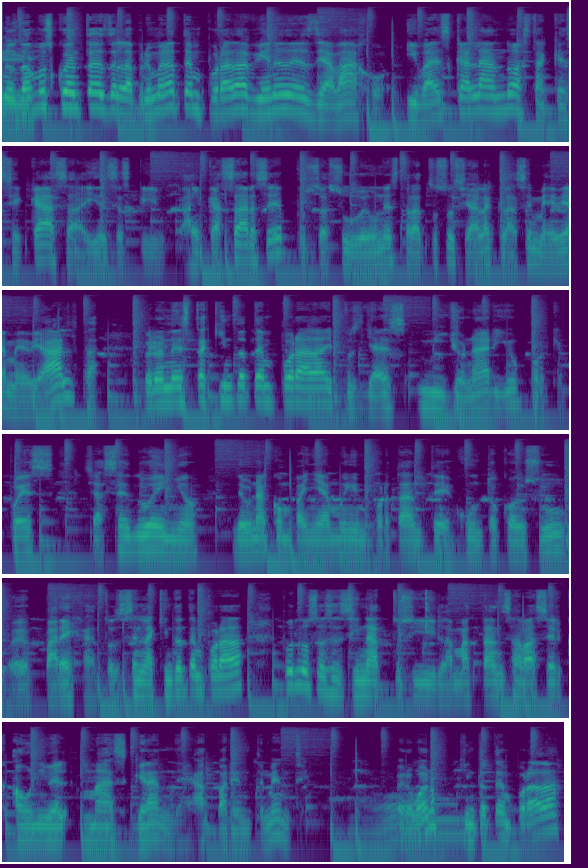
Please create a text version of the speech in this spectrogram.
nos damos cuenta, desde la primera temporada viene desde abajo y va escalando hasta que se casa y desde que- al casarse, pues sube un estrato social a clase media, media alta. Pero en esta quinta temporada, y pues ya es millonario porque pues se hace dueño de una compañía muy importante junto con su eh, pareja. Entonces en la quinta temporada, pues los asesinatos y la matanza va a ser a un nivel más grande, aparentemente. Pero bueno, Oh, quinta temporada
